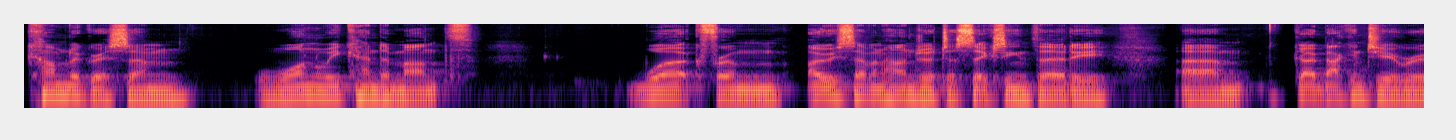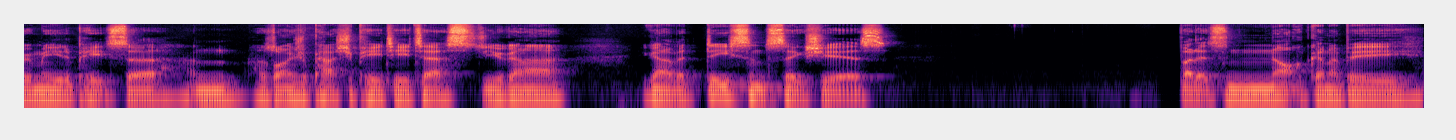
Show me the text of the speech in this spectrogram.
come to Grissom one weekend a month, work from 0700 to 1630, um, go back into your room, eat a pizza, and as long as you pass your PT test, you're gonna you're gonna have a decent six years. But it's not gonna be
